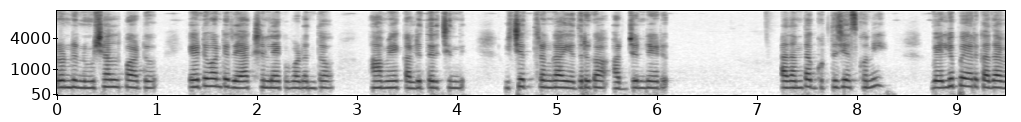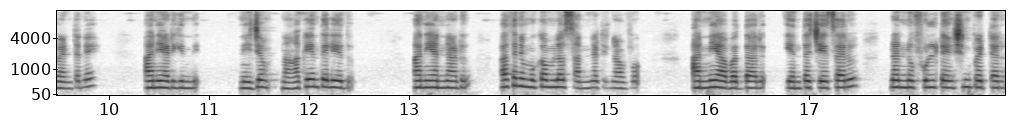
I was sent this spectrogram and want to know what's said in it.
రెండు నిమిషాల పాటు ఎటువంటి రియాక్షన్ లేకపోవడంతో ఆమె కళ్ళు తెరిచింది. విచిత్రంగా ఎదురుగా అర్జున్ లేడు. అదంతా గుర్తు చేసుకొని వెళ్ళిపోయారు కదా వెంటనే అని అడిగింది. నిజం నాకేం తెలియదు అని అన్నాడు. అతని ముఖంలో సన్నటి నవ్వు. అన్ని అబద్ధాలు. ఎంత చేశారు? నన్ను ఫుల్ టెన్షన్ పెట్టారు.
